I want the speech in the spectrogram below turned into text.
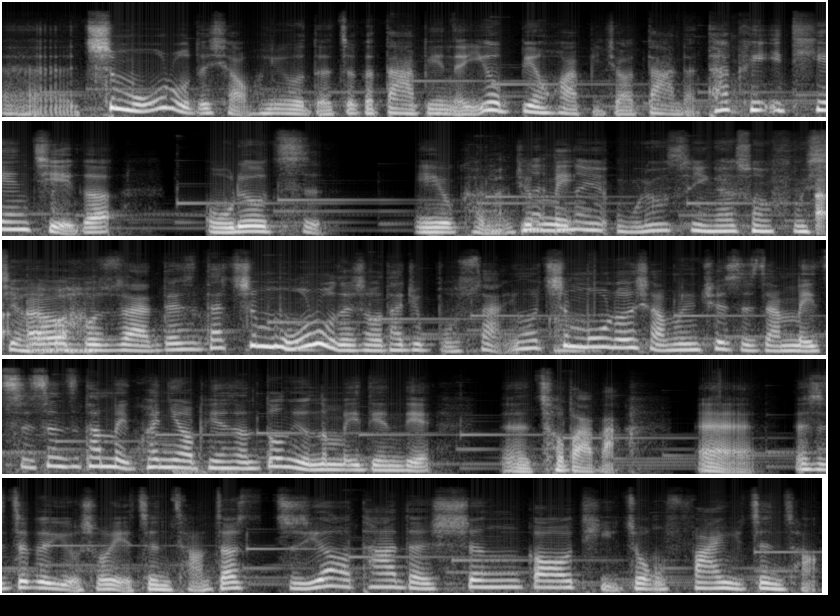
呃，吃母乳的小朋友的这个大便呢，又变化比较大的，他可以一天解个五六次。也有可能，就每那五六次应该算腹泻了吧？不算，但是他吃母乳的时候他就不算，因为吃母乳的小朋友确实这样，每次甚至他每块尿片上都有那么一点点，呃，臭粑粑，哎，但是这个有时候也正常，只要只要他的身高体重发育正常，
